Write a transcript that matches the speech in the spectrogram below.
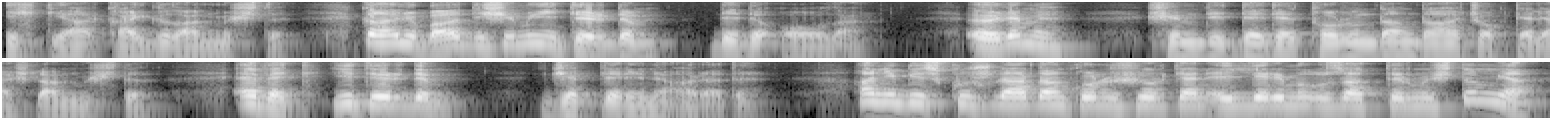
İhtiyar kaygılanmıştı. "Galiba dişimi yitirdim." dedi oğlan. "Öyle mi?" Şimdi dede torundan daha çok telaşlanmıştı. "Evet, yitirdim." Ceplerini aradı. Hani biz kuşlardan konuşurken ellerimi uzattırmıştım ya,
